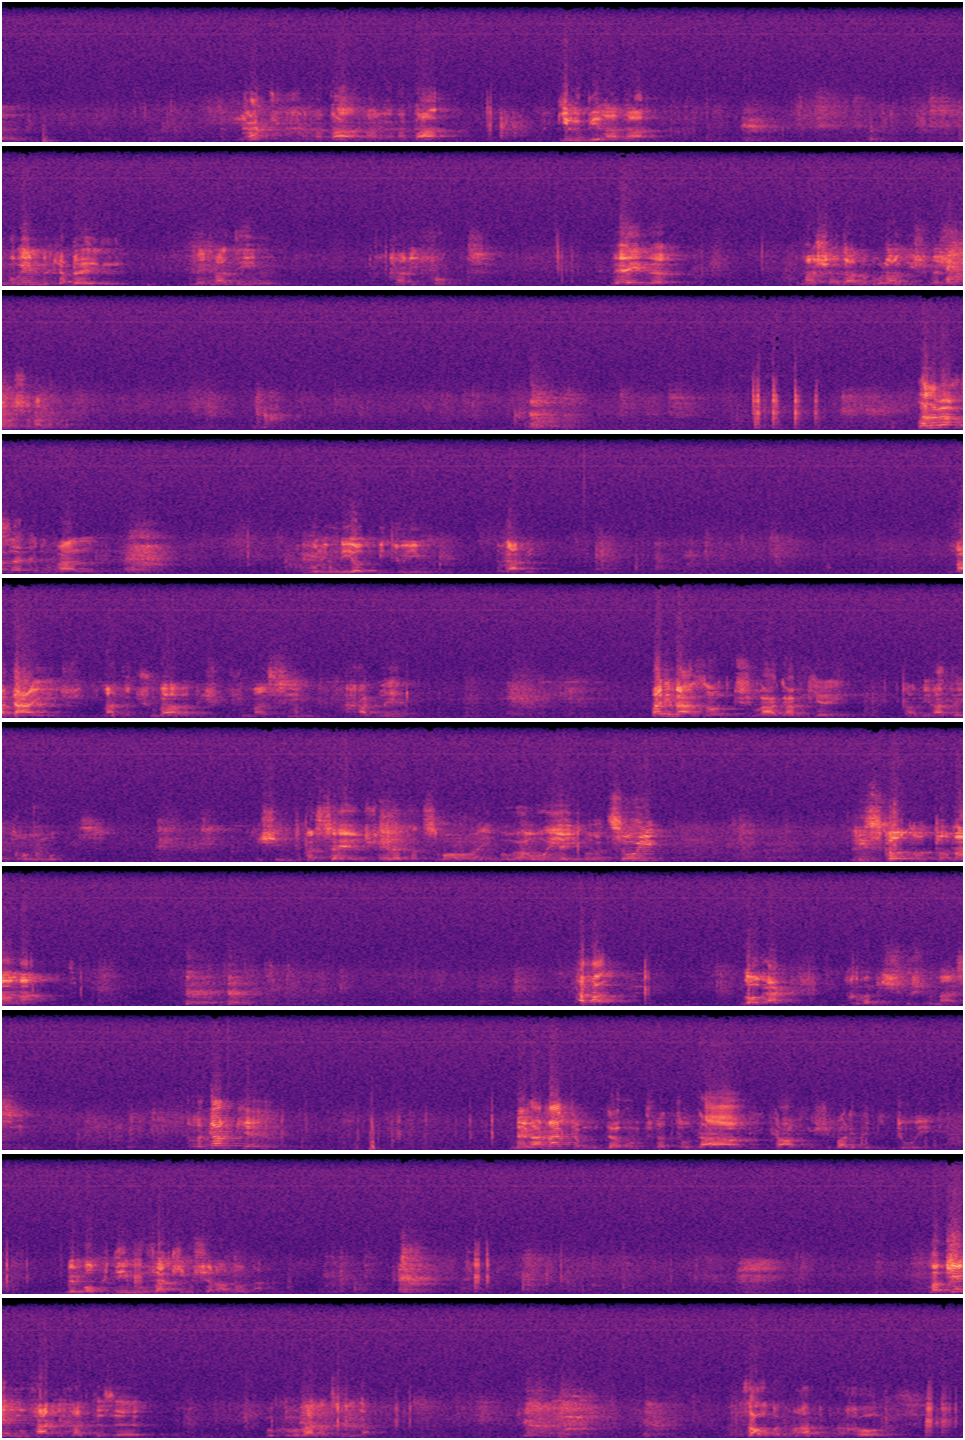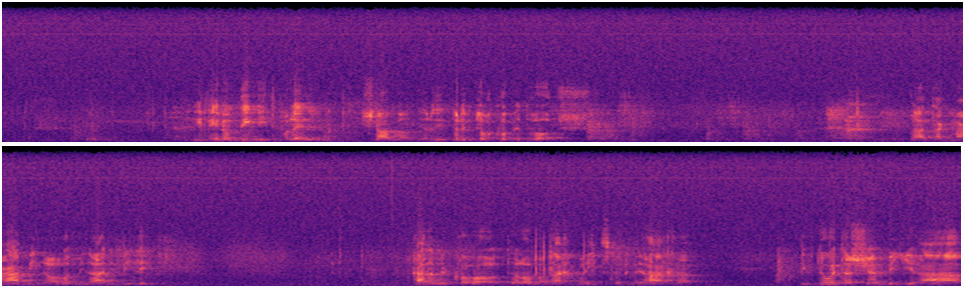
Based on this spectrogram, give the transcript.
אווירת החרדה והרעדה, גילו ברעדה, אמורים לקבל ממדים, חריפות, מעבר למה שאדם אמור להרגיש במשך הנשמה כולה. לדבר כמובן אמורים להיות ביטויים רבים. ודאי שכמעט התשובה ומעשים אחד מהם. והנימה הזאת קשורה גם כן באווירת ההתרוממות. מי שמתבשר שואל את עצמו האם הוא ראוי, האם הוא רצוי, לזכות לאותו מעמד. אבל לא רק תחום הפשפוש במעשים, אלא גם כן ברמת המודעות והתודעה, בעיקר כפי שבא לידי ביטוי במוקדים מובהקים של עבודה. מוקד מובהק אחד כזה הוא כמובן התפילה. חז"ל בגמרא בברכות, אם אין עומדים להתפלל, ישנם, ילדים להתפלל בתוך כובד ראש, ואת הגמרא מינולו, מינה הנביא לי, אחד המקורות, אלו מרח ויצחק מהכה, עבדו את השם ביראה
